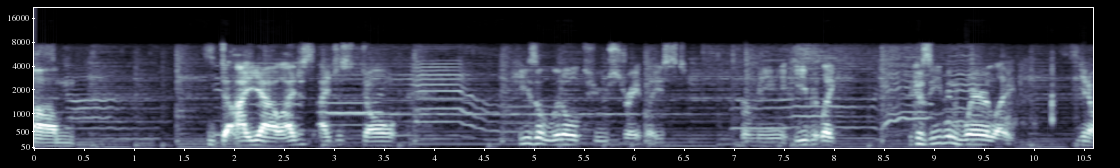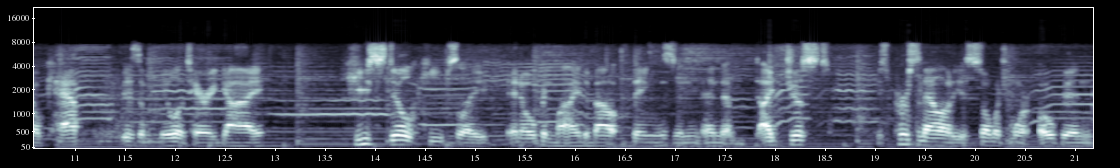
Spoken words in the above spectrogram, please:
um, I yeah I just I just don't. He's a little too straight laced for me, even like because even where like you know Cap is a military guy, he still keeps like an open mind about things, and and I just his personality is so much more open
